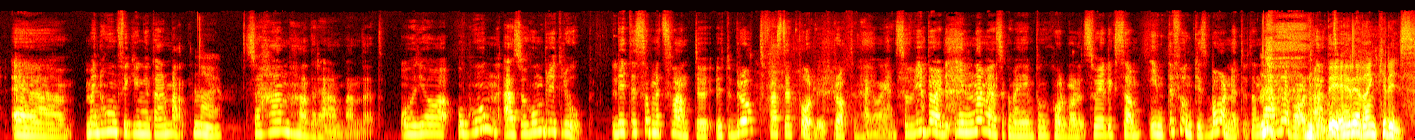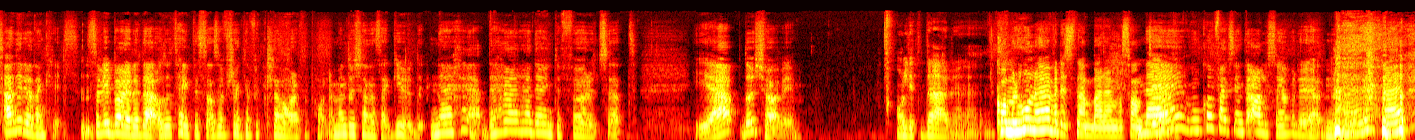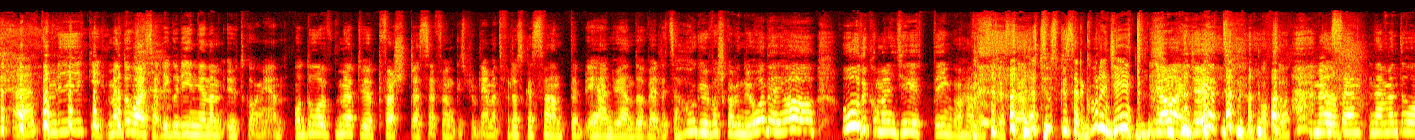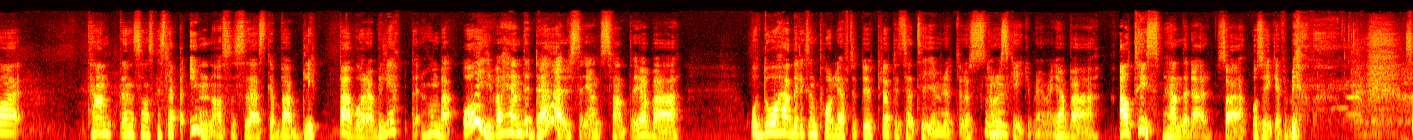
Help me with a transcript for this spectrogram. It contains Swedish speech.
Eh, men hon fick ju inget armband. Nej. Så han hade det här armbandet. Och, jag, och hon, alltså hon bryter ihop. Lite som ett Svante-utbrott fast ett Polly-utbrott den här gången. Så vi började innan vi ens kom in på Kolmården så är liksom inte funkisbarnet utan det andra barnet. Det är redan kris. Ja, det är redan kris. Så vi började där och då tänkte jag, så, alltså, försökte jag förklara för Polly. Men då kände jag så här, gud, nähä, det här hade jag inte förutsett. Ja, då kör vi. Och lite där... eh, Kommer hon över det snabbare än vad Svante Nej, gör? hon kom faktiskt inte alls över det nu. Nej, nej. Vi gick in, men då var det så här, vi går in genom utgången och då möter vi upp första så här, funkisproblemet. För då ska Svante, är han ju ändå väldigt så här, åh gud, var ska vi nu? Åh nej, ja, åh det kommer en geting och han är stressad. Du skulle säga, det kommer en get. ja, en get också. Men sen, nej men då, tanten som ska släppa in oss och så där, ska bara blippa våra biljetter. Hon bara, oj, vad händer där? säger hon till Svante. Jag bara, och då hade liksom Polly haft ett utbrott i så här tio minuter och står och skriker bredvid mig. Jag bara, autism händer där, sa jag och så gick jag förbi.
